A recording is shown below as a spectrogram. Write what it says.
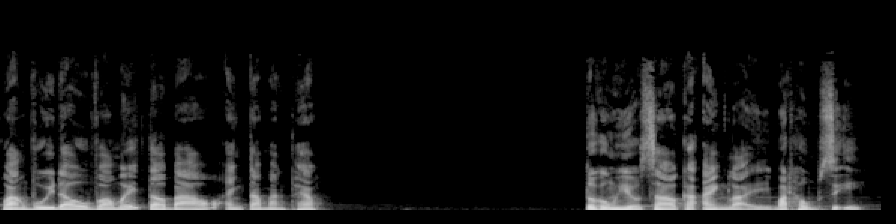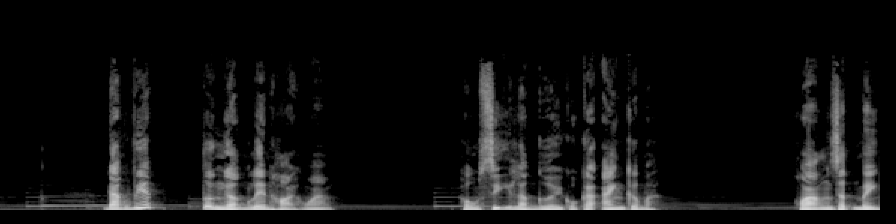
Hoàng vùi đầu vào mấy tờ báo anh ta mang theo. Tôi không hiểu sao các anh lại bắt Hồng Sĩ. Đang viết, tôi ngẩng lên hỏi Hoàng. Hồng Sĩ là người của các anh cơ mà. Hoàng giật mình.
